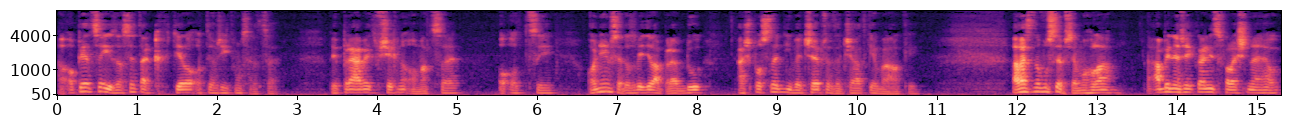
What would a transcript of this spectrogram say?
A opět se jí zase tak chtělo otevřít mu srdce. Vyprávět všechno o matce, o otci, o něm se dozvěděla pravdu až poslední večer před začátkem války. Ale znovu se přemohla a aby neřekla nic falešného,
